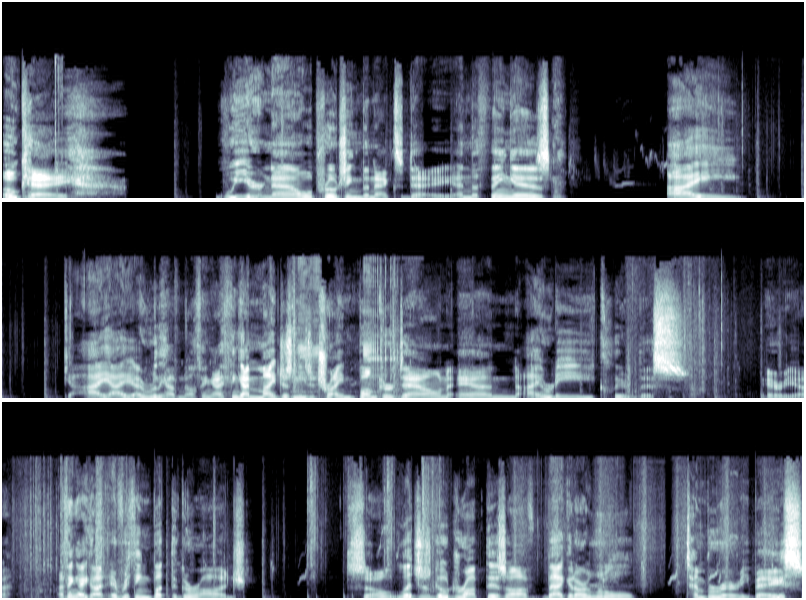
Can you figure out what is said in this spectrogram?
Okay. We are now approaching the next day. And the thing is, I I, I, really have nothing. I think I might just need to try and bunker down, and I already cleared this area. I think I got everything but the garage. So let's just go drop this off back at our little temporary base.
